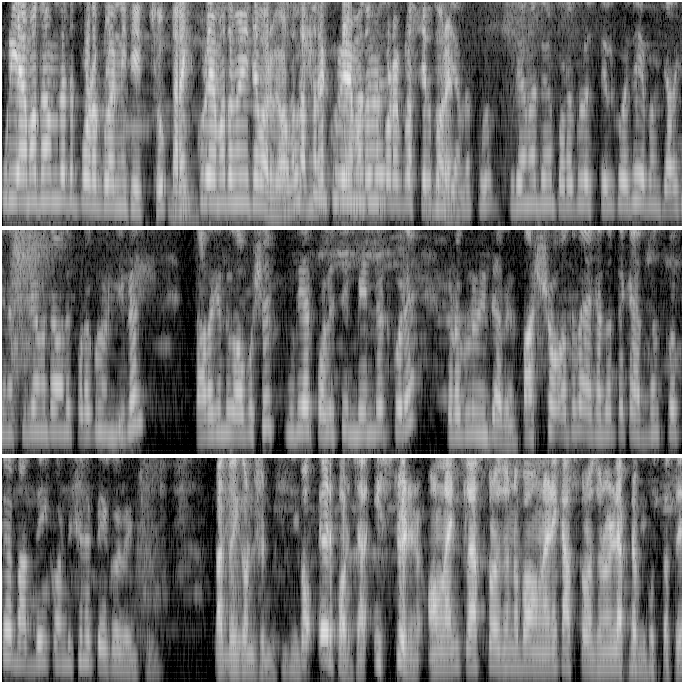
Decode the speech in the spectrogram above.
কুরিয়ার মাধ্যমে আমাদের প্রোডাক্টগুলো নিতে ইচ্ছুক তারা কি কুরিয়ার মাধ্যমে নিতে পারবে? অর্থাৎ আপনারা কুরিয়ার মাধ্যমে প্রোডাক্টগুলো সেল করেন। আমরা কুরিয়ার মাধ্যমে প্রোডাক্টগুলো সেল করে দিই এবং যারা কিনা কুরিয়ার মাধ্যমে আমাদের প্রোডাক্টগুলো নেবেন তারা কিন্তু অবশ্যই কুরিয়ার পলিসি মেনটেন করে প্রোডাক্টগুলো নিতে পারবেন। পাঁচশো অথবা এক হাজার টাকা অ্যাডভান্স করতে বাদ দিয়ে কন্ডিশনে পে করবেন কন্ডিশন তো এরপর যারা স্টুডেন্ট অনলাইন ক্লাস করার জন্য বা অনলাইনে কাজ করার জন্য ল্যাপটপ। খুঁজতেছে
